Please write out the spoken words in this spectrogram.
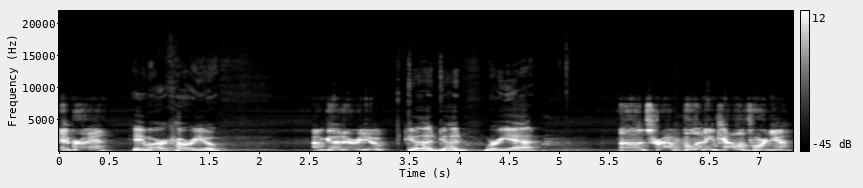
Hey, Brian. Hey, Mark, how are you? I'm good. How are you? Good, good. Where are you at? Uh, traveling in California.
